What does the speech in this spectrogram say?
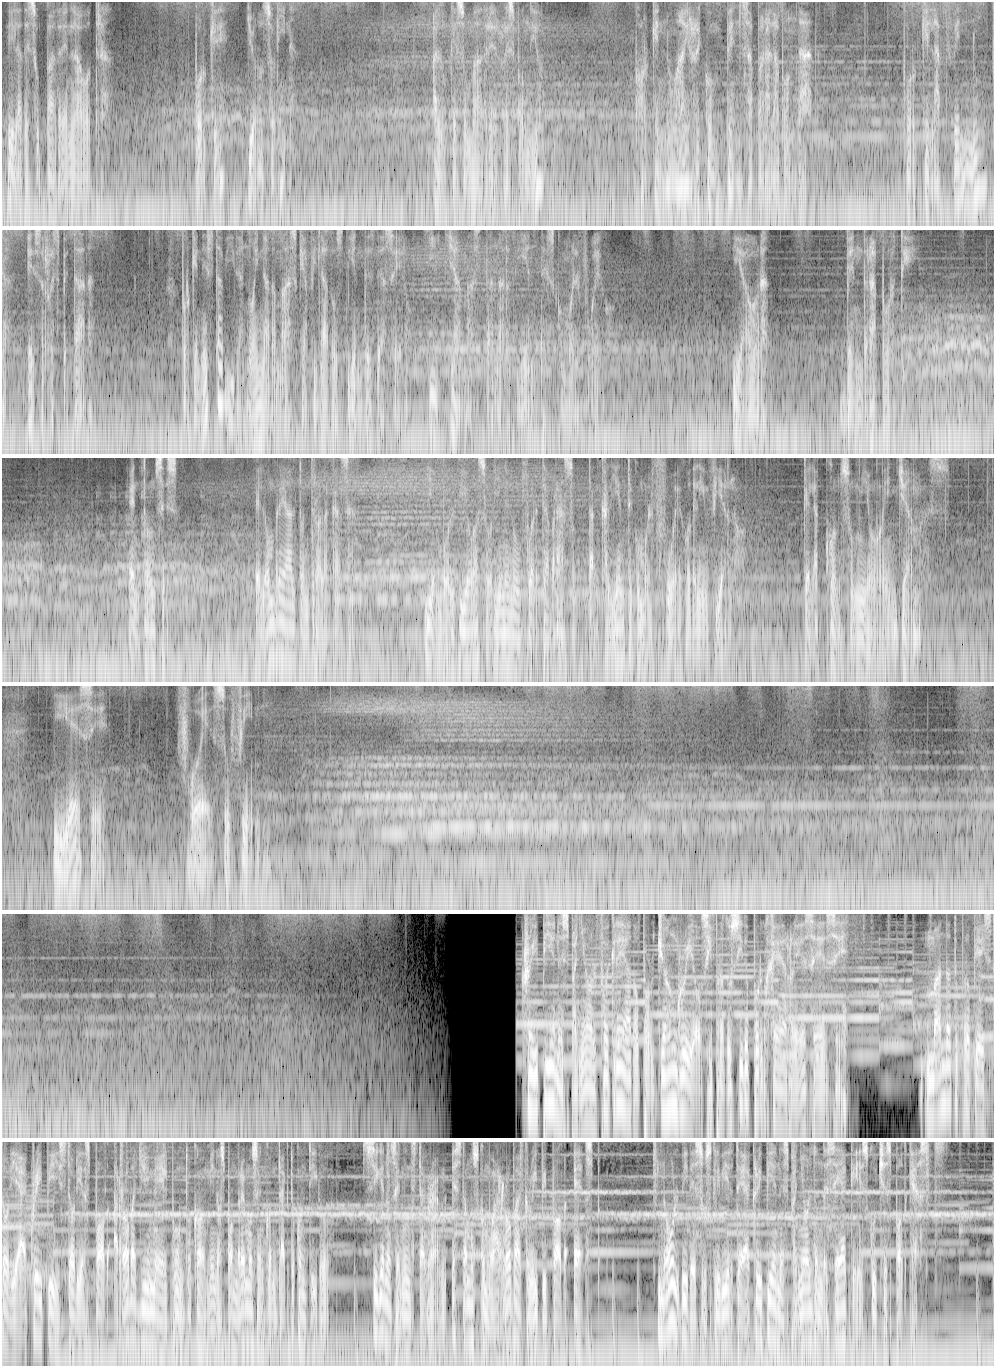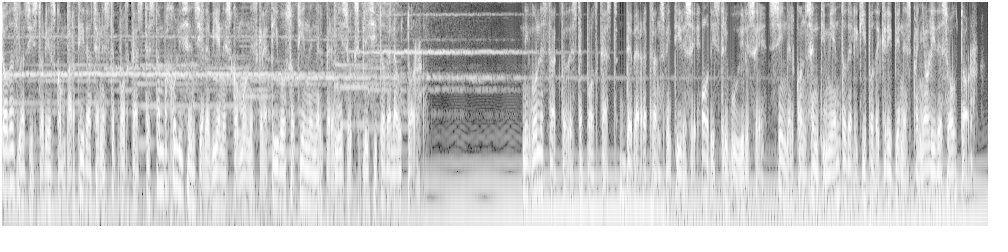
y la de su padre en la otra. ¿Por qué? lloró Sorina. A lo que su madre respondió, porque no hay recompensa para la bondad, porque la fe nunca es respetada porque en esta vida no hay nada más que afilados dientes de acero y llamas tan ardientes como el fuego. Y ahora vendrá por ti. Entonces, el hombre alto entró a la casa y envolvió a Sorin en un fuerte abrazo tan caliente como el fuego del infierno, que la consumió en llamas. Y ese fue su fin. Creepy en español fue creado por John Grills y producido por GRSS. Manda tu propia historia a creepyhistoriaspod.gmail.com y nos pondremos en contacto contigo. Síguenos en Instagram, estamos como arroba creepypodesp. No olvides suscribirte a Creepy en español donde sea que escuches podcasts. Todas las historias compartidas en este podcast están bajo licencia de bienes comunes creativos o tienen el permiso explícito del autor. Ningún extracto de este podcast debe retransmitirse o distribuirse sin el consentimiento del equipo de Creepy en español y de su autor.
